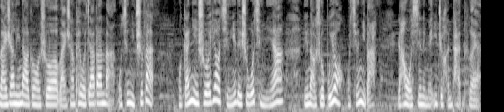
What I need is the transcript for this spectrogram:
晚上领导跟我说：“晚上陪我加班吧，我请你吃饭。”我赶紧说：“要请也得是我请您啊！”领导说：“不用，我请你吧。”然后我心里面一直很忐忑呀，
